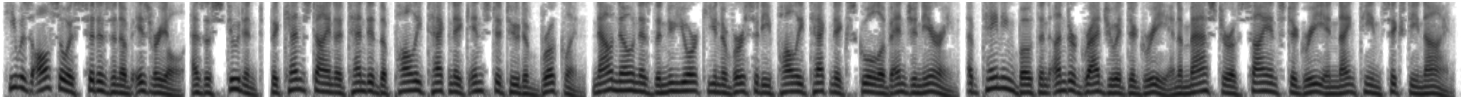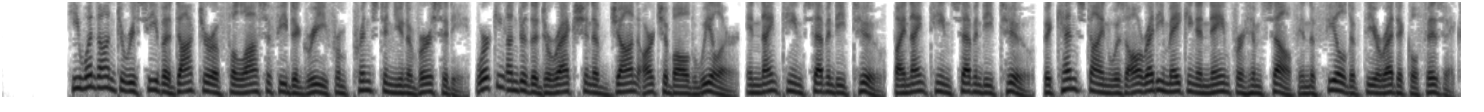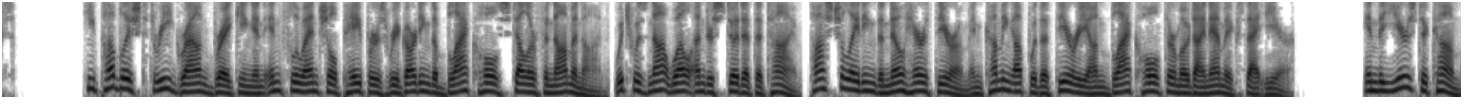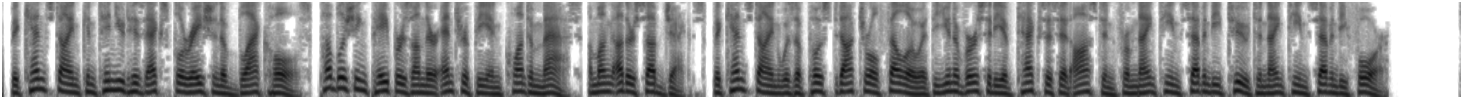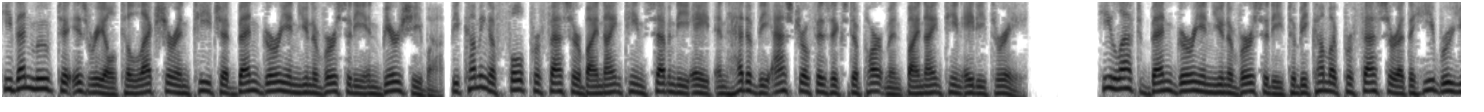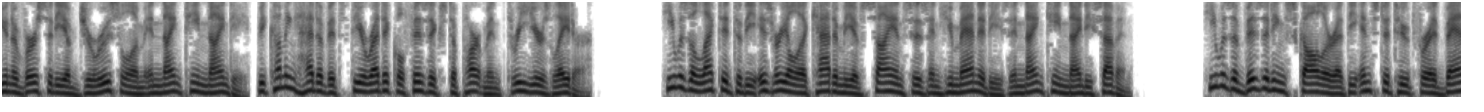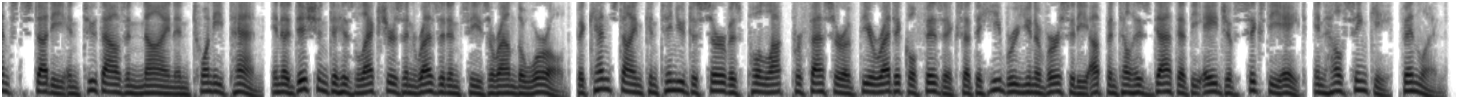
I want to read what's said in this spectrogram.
He was also a citizen of Israel. As a student, Bekenstein attended the Polytechnic Institute of Brooklyn, now known as the New York University Polytechnic School of Engineering, obtaining both an undergraduate degree and a Master of Science degree in 1969. He went on to receive a Doctor of Philosophy degree from Princeton University, working under the direction of John Archibald Wheeler, in 1972. By 1972, Bekenstein was already making a name for himself in the field of theoretical physics. He published three groundbreaking and influential papers regarding the black hole stellar phenomenon, which was not well understood at the time, postulating the no-hair theorem and coming up with a theory on black hole thermodynamics that year. In the years to come, Bekenstein continued his exploration of black holes, publishing papers on their entropy and quantum mass, among other subjects. Bekenstein was a postdoctoral fellow at the University of Texas at Austin from 1972 to 1974. He then moved to Israel to lecture and teach at Ben-Gurion University in Beersheba, becoming a full professor by 1978 and head of the astrophysics department by 1983. He left Ben-Gurion University to become a professor at the Hebrew University of Jerusalem in 1990, becoming head of its theoretical physics department three years later. He was elected to the Israel Academy of Sciences and Humanities in 1997. He was a visiting scholar at the Institute for Advanced Study in 2009 and 2010. In addition to his lectures and residencies around the world, Bekenstein continued to serve as Polak Professor of Theoretical Physics at the Hebrew University up until his death at the age of 68, in Helsinki, Finland.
